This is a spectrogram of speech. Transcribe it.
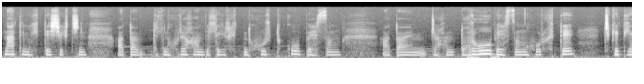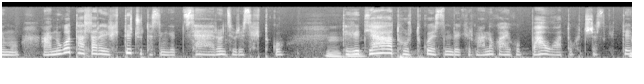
наад эмэгтэй шиг чинь одоо тэр нөхрийнхөө бэлэг эрэхтэнд хүрдэхгүй байсан одоо юм жоохон дургу байсан хүрхтэй ч гэдэг юм уу. А нөгөө талаараа эргэжтэйчүүдээс ингээд сайн ариун цэврээ сахихгүй. Тэгээд яагаад хүрдэхгүй байсан бэ гэхээр манайх айгу бав угаадаг учраас гэх тээ.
